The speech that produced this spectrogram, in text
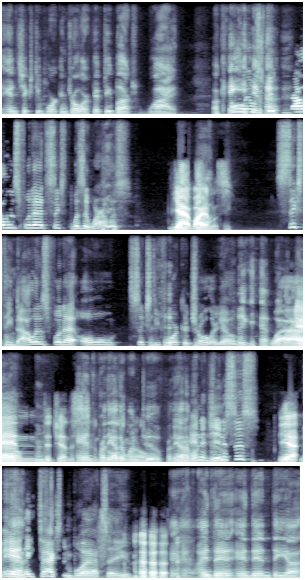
N64 controller, fifty bucks. Why? Okay. Oh, it was fifty dollars for that six. Was it wireless? Yeah, wireless. Sixty dollars for that old sixty-four controller, yo. yeah. Wow. And the Genesis. And for the other one controls, too. For the Yeah. other and one the too. Genesis, Yeah. man, Yeah. they taxed him, boy. I tell you. And, and then and then the uh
